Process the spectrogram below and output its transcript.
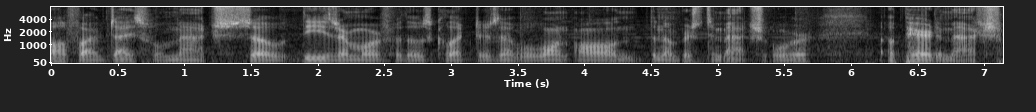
All five dice will match. So, these are more for those collectors that will want all the numbers to match or a pair to match.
